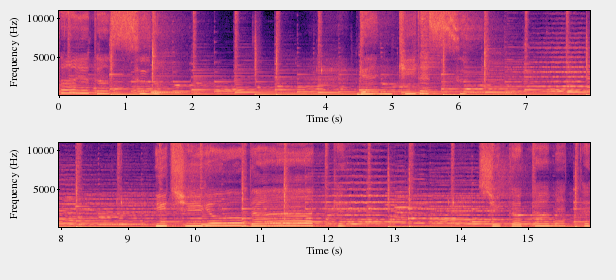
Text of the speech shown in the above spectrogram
たへ出すの。元気です。一行したためて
